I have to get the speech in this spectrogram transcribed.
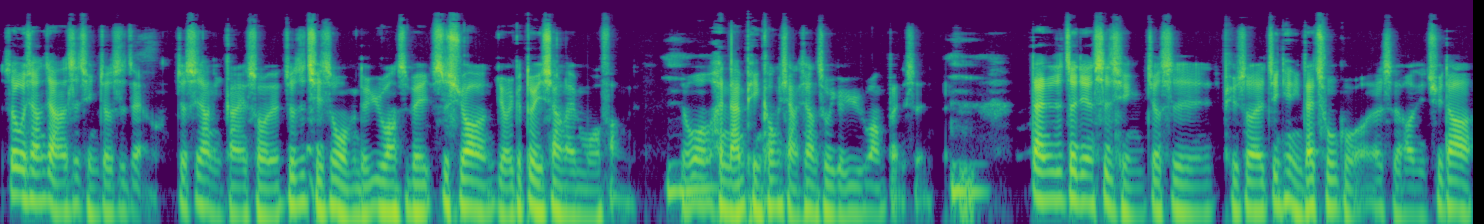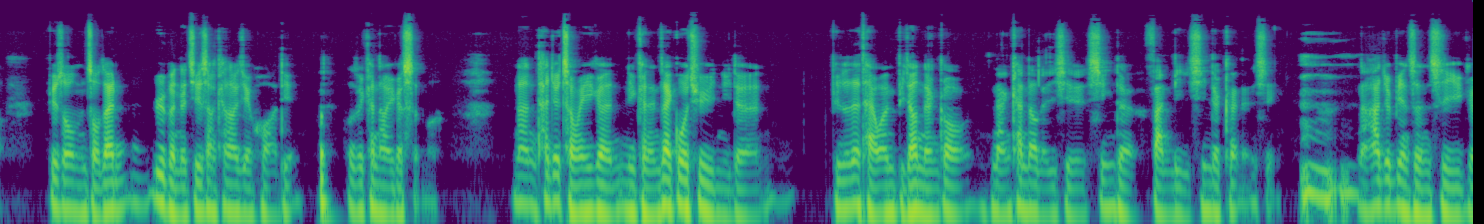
所以我想讲的事情就是这样，就是像你刚才说的，就是其实我们的欲望是被是需要有一个对象来模仿的。嗯，我很难凭空想象出一个欲望本身。嗯，但是这件事情就是，比如说今天你在出国的时候，你去到。比如说，我们走在日本的街上，看到一间花店，或者看到一个什么，那它就成为一个你可能在过去你的，比如说在台湾比较能够难看到的一些新的范例、新的可能性。嗯，那它就变成是一个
